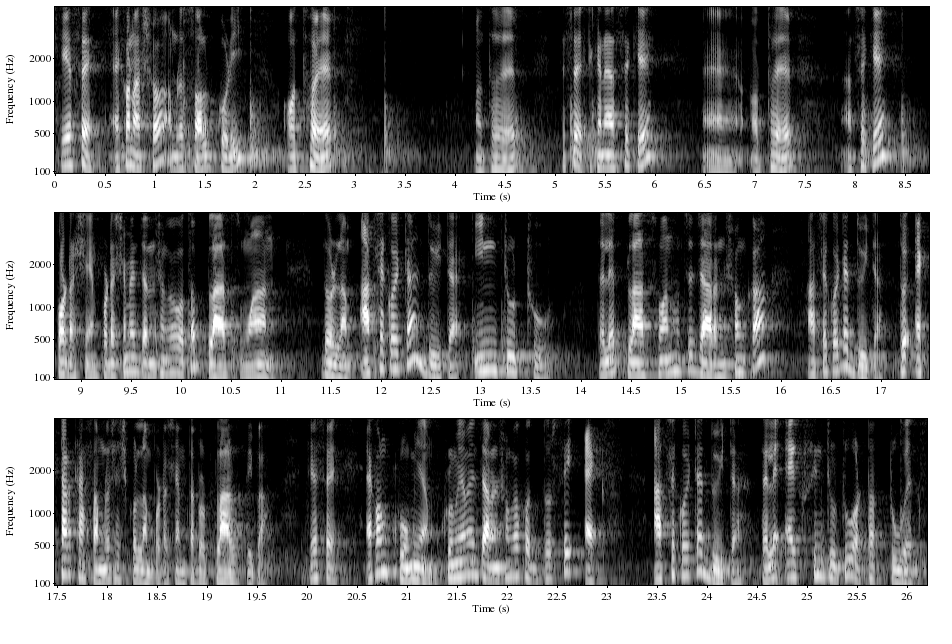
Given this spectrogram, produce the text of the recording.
ঠিক আছে? এখন আসো, আমরা সলভ করি। অথয়েব অতএব, ঠিক আছে? এখানে আছে কে? অতএব আছে কে? পটাশিয়াম। পটাশিয়ামের জনসংখ্যা কত? প্লাস ওয়ান ধরলাম, আছে কয়টা? দুইটা। ইনটু টু তাহলে প্লাস ওয়ান হচ্ছে জারণ সংখ্যা, আছে কয়টা? দুইটা। তো একটার কাজ আমরা শেষ করলাম পটাশিয়াম, তারপর প্লাস দিবা। ঠিক আছে? এখন ক্রোমিয়াম ক্রোমিয়ামের জারণ সংখ্যা কত? ধরছে এক্স আছে কয়টা? দুইটা। তাহলে এক্স ইন্টু টু অর্থাৎ টু এক্স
